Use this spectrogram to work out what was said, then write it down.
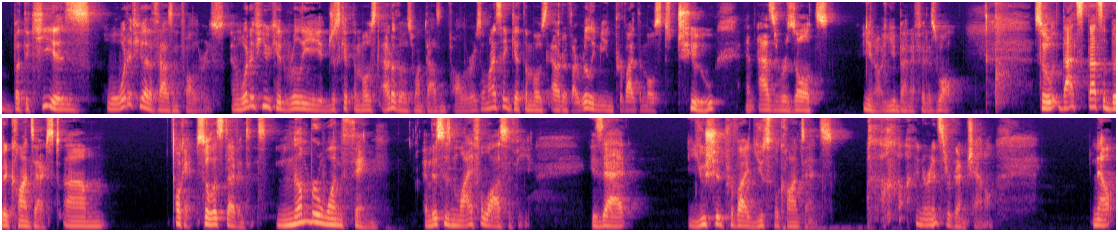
but the key is well, what if you had a thousand followers? And what if you could really just get the most out of those 1,000 followers? And when I say get the most out of, I really mean provide the most to, and as a result, you know, you benefit as well. So that's that's a bit of context. Um, okay, so let's dive into this. Number one thing, and this is my philosophy, is that you should provide useful content on your Instagram channel. Now,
